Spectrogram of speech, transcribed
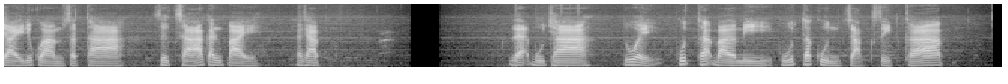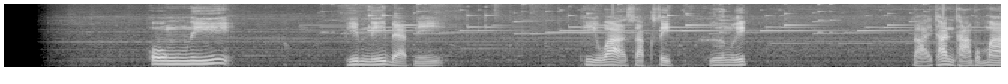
ใจด้วยความศรัทธา ศึกษากันไป นะครับ และบูชาด้วยพุทธบารมี พุทธคุณศักดิ์สิทธิ์ครับ องค์นี้ พิมพ์นี้แบบนี้ ที่ว่าศักดิ์สิทธิ์เรืองฤทธิ์หลายท่านถามผมมา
